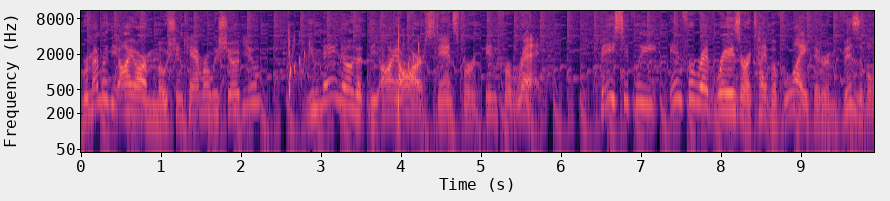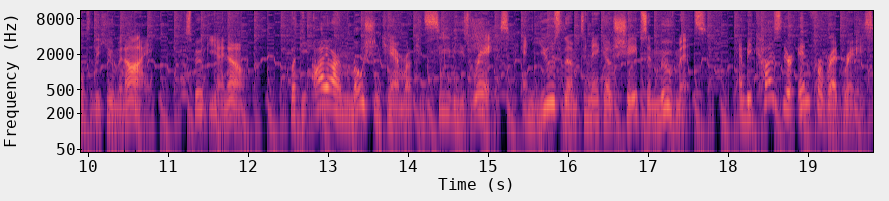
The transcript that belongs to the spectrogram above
Remember the IR motion camera we showed you? You may know that the IR stands for infrared. Basically, infrared rays are a type of light that are invisible to the human eye. Spooky, I know. But the IR motion camera can see these rays and use them to make out shapes and movements. And because they're infrared rays,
